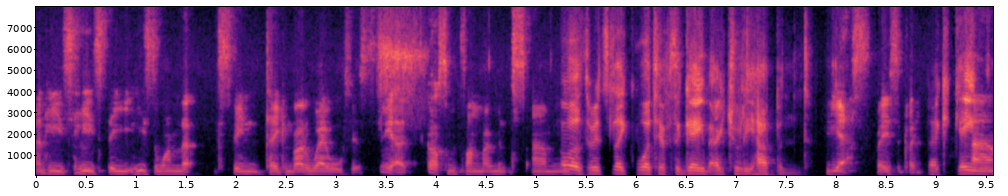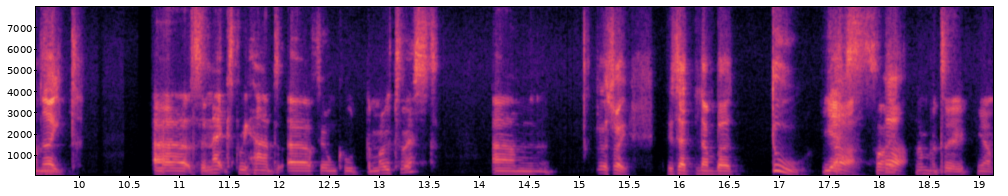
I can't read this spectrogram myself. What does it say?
and he's he's the he's the one that's been taken by the werewolf. It's yeah, it's got some fun moments. Um, oh, so it's like what if the game actually happened? yes, basically. Like game Um, night. Uh, so next we had a film called The Motorist. Um, Oh, sorry, is that number two? Yes, Ah, sorry, ah. number two. Yeah.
